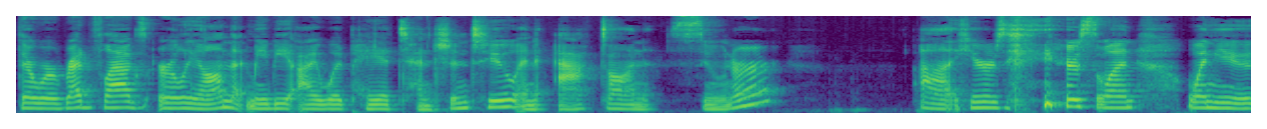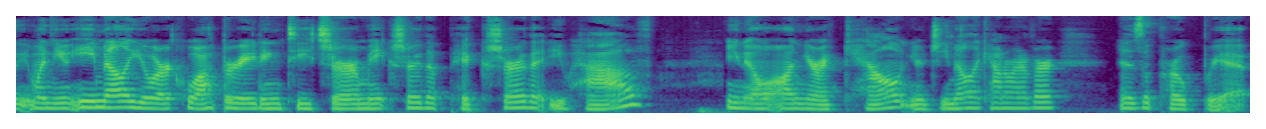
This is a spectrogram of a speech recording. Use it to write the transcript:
There were red flags early on that maybe I would pay attention to and act on sooner. Uh, here's here's one when you when you email your cooperating teacher, make sure the picture that you have you know, on your account, your Gmail account or whatever, is appropriate.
